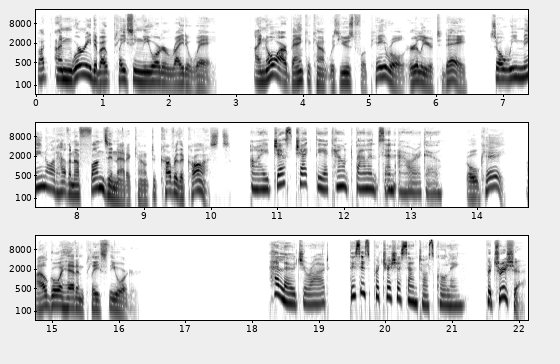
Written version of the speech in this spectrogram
But I'm worried about placing the order right away. I know our bank account was used for payroll earlier today, so we may not have enough funds in that account to cover the costs. I just checked the account balance an hour ago. Okay, I'll go ahead and place the order. Hello, Gerard. This is Patricia Santos calling. Patricia,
